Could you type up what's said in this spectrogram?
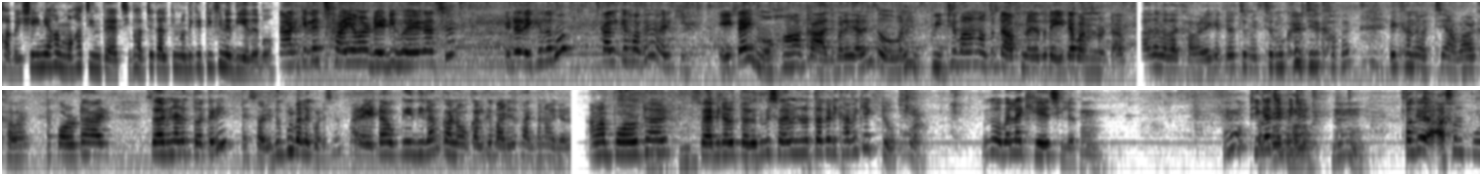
হবে সেই নিয়ে এখন মহা চিন্তায় আছি, ভাবছি কালকে নদীকে টিফিনে দিয়ে দেবো। নারকেলের ছাই আমার রেডি হয়ে গেছে, এটা রেখে দেবো। কালকে হবে আর কি? এটাই মহা কাজ মানে জানেন তো মানে পিঠে বানানো অত টাফ নয় যতটা এইটা বানানো টাফ আলাদা আলাদা খাবার এখানে হচ্ছে মিস্টার মুখার্জির খাবার এখানে হচ্ছে আমার খাবার। পরোটা আর সয়াবিন আলুর তরকারি সরি দুপুরবেলা করেছিলাম আর এটা ওকে দিলাম কারণ ও কালকে বাড়িতে থাকবে না ওই জন্য। আমার পরোটা আর সয়াবিন আলুর তরকারি তুমি সয়াবিন আলুর তরকারি খাবে কি একটু? তুমি তো ওবেলায় খেয়েছিলে। ঠিক আছে পিঠে? তোমাকে আসল পুর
